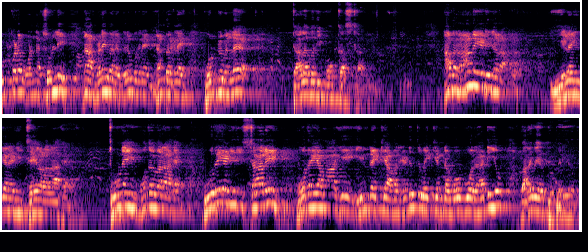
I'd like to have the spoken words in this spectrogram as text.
உட்பட ஒன்றை சொல்லி நான் விளைவர விரும்புகிறேன். நண்பர்களே ஒன்றுமில்லை தளபதி மு க ஸ்டாலின். அவர் ஆணையிடுகிறார். இளைஞரணி செயலாளராக துணை முதல்வராக உதயநிதி ஸ்டாலின் உதயமாகி இன்றைக்கு அவர் எடுத்து வைக்கின்ற ஒவ்வொரு அடியும் வரவேற்பு பெறுகிறது.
